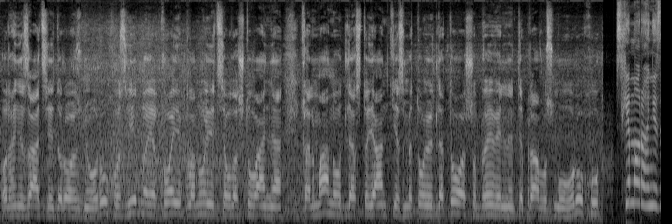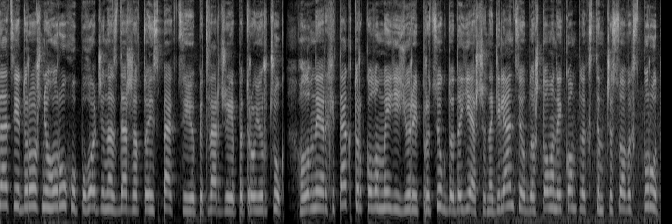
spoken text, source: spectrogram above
організації дорожнього руху, згідно якої планується влаштування карману для стоянки з метою для того, щоб вивільнити праву смугу руху. Схема організації дорожнього руху погоджена з Державтоінспекцією, підтверджує Петро Юрчук. Головний архітектор Коломиї Юрій Процюк додає, що на ділянці облаштований комплекс тимчасових споруд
